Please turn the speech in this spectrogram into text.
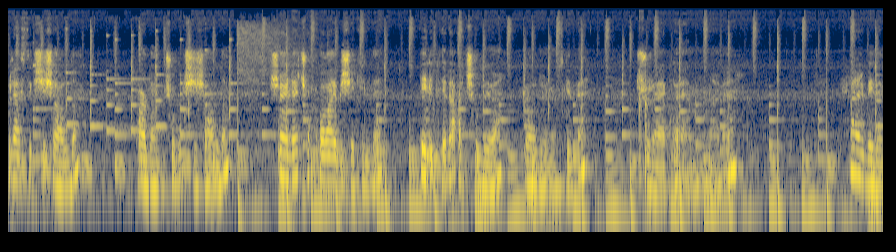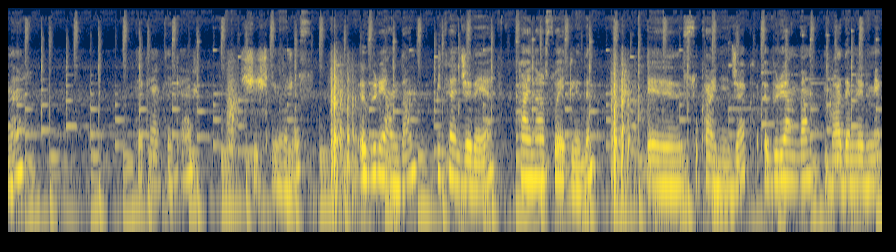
plastik şiş aldım. Pardon çubuk şiş aldım. Şöyle çok kolay bir şekilde delikleri açılıyor. Gördüğünüz gibi. Şuraya koyayım bunları. Her birine teker teker şişliyoruz. Öbür yandan bir tencereye kaynar su ekledim. Ee, su kaynayacak. Öbür yandan bademlerimi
